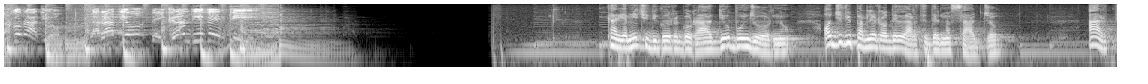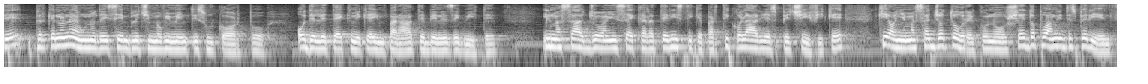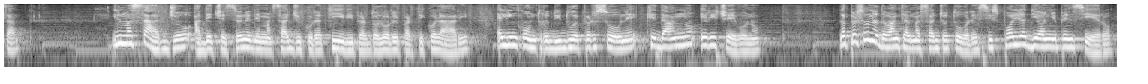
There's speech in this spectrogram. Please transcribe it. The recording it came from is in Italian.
Gorgo Radio, la radio dei grandi eventi. Cari amici di Gorgo Radio, buongiorno. Oggi vi parlerò dell'arte del massaggio. Arte perché non è uno dei semplici movimenti sul corpo o delle tecniche imparate e ben eseguite. Il massaggio ha in sé caratteristiche particolari e specifiche che ogni massaggiatore conosce dopo anni di esperienza. Il massaggio, ad eccezione dei massaggi curativi per dolori particolari, è l'incontro di due persone che danno e ricevono. La persona davanti al massaggiatore si spoglia di ogni pensiero.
